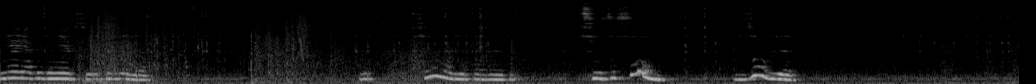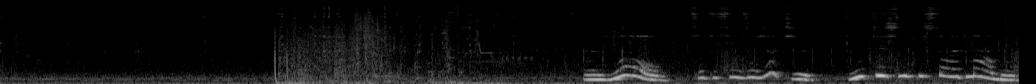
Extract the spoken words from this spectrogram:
Nie, ja tego nie chcę, ja tym nie gram. No, czemu nagle każdy tu... Co to są? Widzowie. Ej, yo! Co to są za rzeczy? Mityczny pistolet mamut.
